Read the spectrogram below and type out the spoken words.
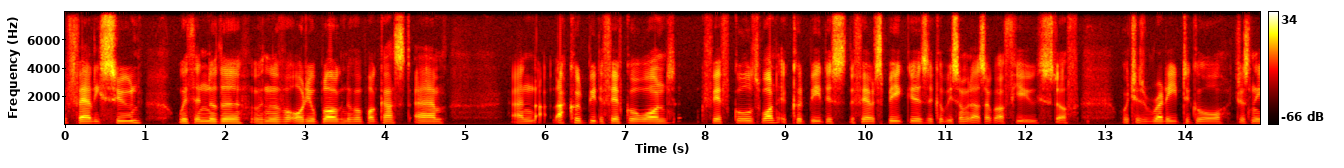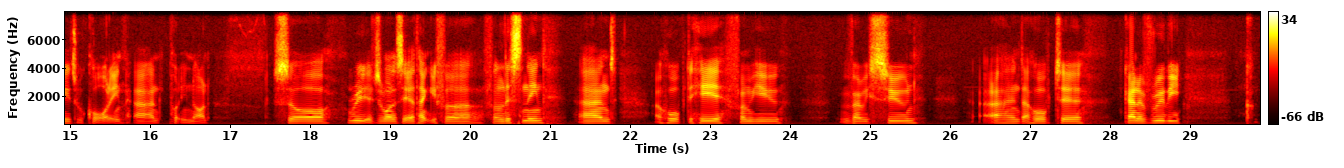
fairly soon with another with another audio blog, another podcast, um, and that could be the faith goal one, faith goals one. It could be this the favorite speakers. It could be something else. I've got a few stuff which is ready to go, just needs recording and putting on. So really, I just want to say thank you for for listening, and I hope to hear from you very soon, and I hope to kind of really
